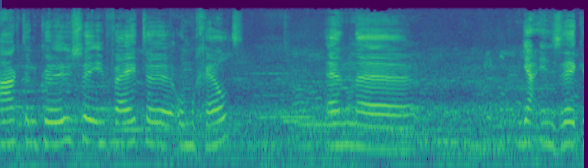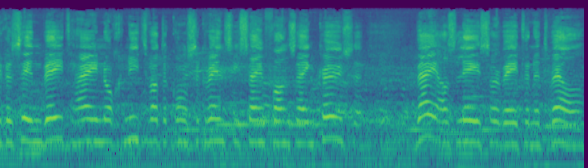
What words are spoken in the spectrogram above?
maakt een keuze in feite om geld. En uh, ja, in zekere zin weet hij nog niet wat de consequenties zijn van zijn keuze. Wij als lezer weten het wel,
